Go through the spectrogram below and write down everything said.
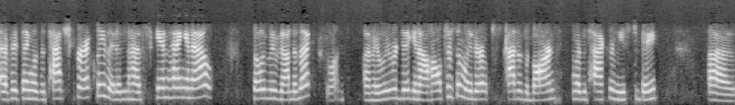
Everything was attached correctly. They didn't have skin hanging out. So we moved on to the next one. I mean, we were digging out halters and lead out of the barn where the tack room used to be, uh,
